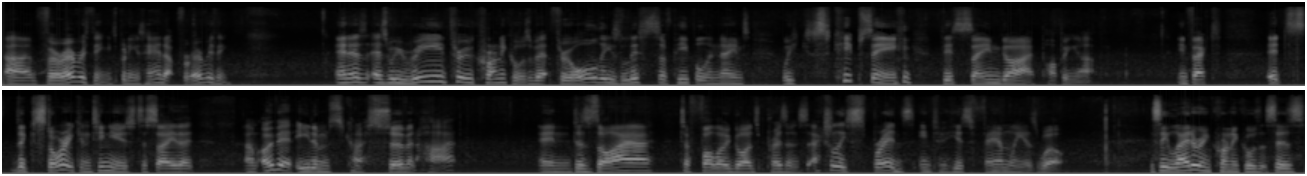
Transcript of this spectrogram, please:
uh, for everything, he's putting his hand up for everything. And as, as we read through Chronicles, about through all these lists of people and names, we keep seeing this same guy popping up. In fact, it's the story continues to say that um, Obed Edom's kind of servant heart and desire to follow God's presence actually spreads into his family as well. You see, later in Chronicles it says,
